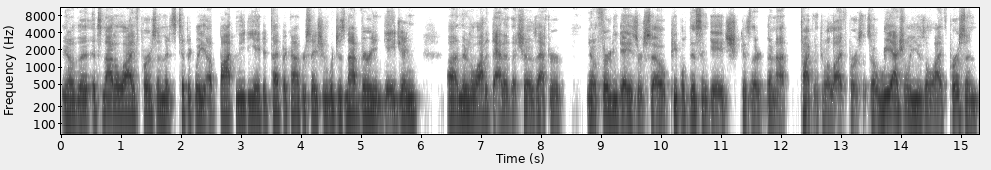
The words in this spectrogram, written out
you know the it's not a live person it's typically a bot mediated type of conversation which is not very engaging uh, and there's a lot of data that shows after you know 30 days or so people disengage because they're they're not talking to a live person so we actually use a live person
